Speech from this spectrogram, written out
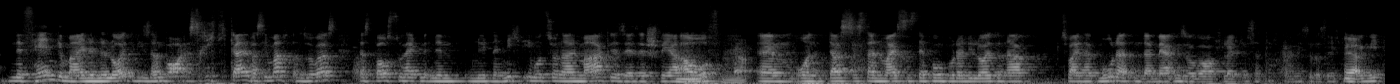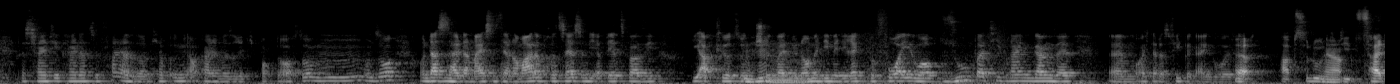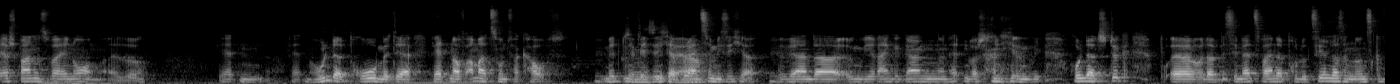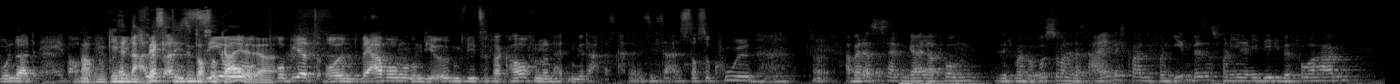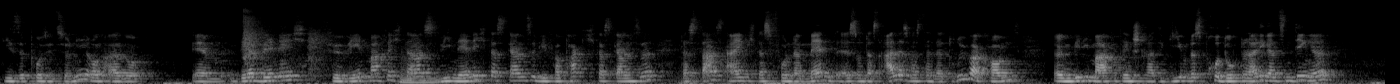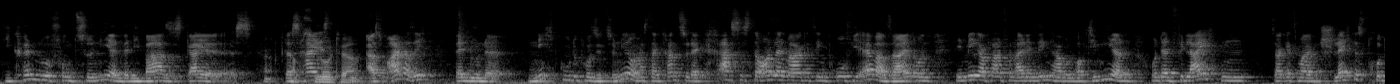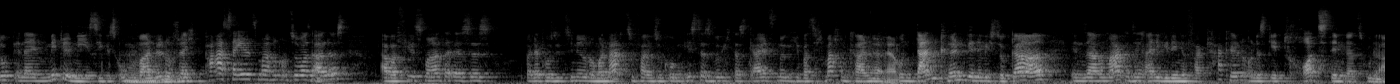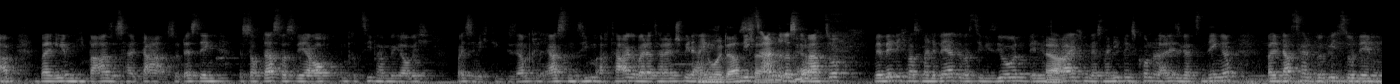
eine Fangemeinde, eine Leute, die sagen, boah, das ist richtig geil, was ihr macht und sowas, das baust du halt mit, einem, mit einer nicht emotionalen Marke sehr, sehr schwer mhm. auf. Ja. Ähm, und das ist dann meistens der Punkt, wo dann die Leute nach zweieinhalb Monaten dann merken, so, boah, vielleicht ist das doch gar nicht so das Richtige Ja. irgendwie. Das scheint hier keiner zu feiern. So. Ich habe irgendwie auch gar nicht mehr so richtig Bock drauf. So, mm, und so. Und das ist halt dann meistens der normale Prozess und ihr habt jetzt quasi die Abkürzung ein Stück weit genommen, indem ihr direkt, bevor ihr überhaupt super tief reingegangen seid, ähm, euch da das Feedback eingeholt Ja, habt. absolut. Ja. Die Zeitersparnis war enorm. Also wir hätten, wir hätten 100 Pro mit der, wir hätten auf Amazon verkauft. Mit, mit, Ziemlich mit sicher, der Brand ja. ziemlich sicher. Wir wären da irgendwie reingegangen und hätten wahrscheinlich irgendwie 100 Stück äh, oder ein bisschen mehr, 200 produzieren lassen und uns gewundert, ey, warum, Warum gehen die nicht alles weg? Die an sind doch so SEO geil, ja. probiert und Werbung, um die irgendwie zu verkaufen und hätten gedacht, das kann ja jetzt nicht sein, das ist doch so cool. Aber das ist halt ein geiler Punkt, sich mal bewusst zu machen, dass eigentlich quasi von jedem Business, von jeder Idee, die wir vorhaben, diese Positionierung, also ähm, wer bin ich, für wen mache ich das, wie nenne ich das Ganze, wie verpacke ich das Ganze, dass das eigentlich das Fundament ist und dass alles, was dann da drüber kommt, irgendwie die Marketingstrategie und das Produkt und all die ganzen Dinge, die können nur funktionieren, wenn die Basis geil ist. Das absolut, heißt, ja. aus meiner Sicht, wenn du eine nicht gute Positionierung hast, dann kannst du der krasseste Online-Marketing-Profi ever sein und den Megaplan von all den Dingen haben und optimieren und dann vielleicht ein, sag jetzt mal, ein schlechtes Produkt in ein mittelmäßiges umwandeln und vielleicht ein paar Sales machen und sowas alles. Aber viel smarter ist es, bei der Positionierung nochmal nachzufallen, zu gucken, ist das wirklich das geilstmögliche, was ich machen kann? Ja, ja. Und dann können wir nämlich sogar in Sachen Marketing einige Dinge verkacken und es geht trotzdem ganz Mhm. gut ab, weil eben die Basis halt da ist. Und deswegen ist auch das, was wir auch im Prinzip haben wir, glaube ich, weiß ich nicht, die gesamten ersten sieben, acht Tage bei der Talentschmiede eigentlich das, nichts ja. anderes Ja. gemacht. So, wer will ich, was meine Werte, was die Vision, wen will ich Ja. erreichen, wer ist mein Lieblingskunde und all diese ganzen Dinge, weil das halt wirklich so den,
